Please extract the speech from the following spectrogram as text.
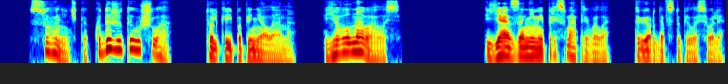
— Сонечка, куда же ты ушла? — только и попеняла она. Я волновалась. — Я за ними присматривала, — твердо вступилась Оля.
